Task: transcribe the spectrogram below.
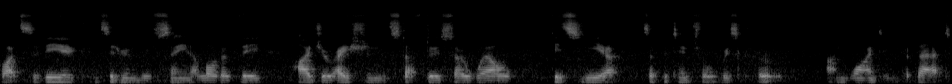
quite severe considering we've seen a lot of the high duration stuff do so well this year so potential risk for unwinding of that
